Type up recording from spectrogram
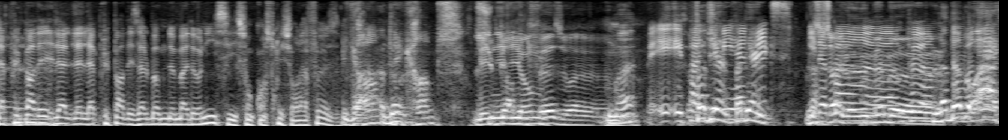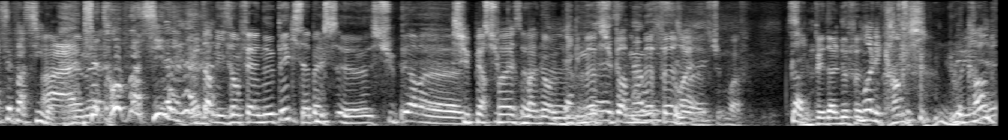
La plupart, des, la, la- la plupart des albums de Madonna, c'est- ils sont construits sur la fuzz. Les, cramps, les cramps. Les Super Neil Big Young. Fuzz, ouais. Ouais. Et, et pas Fabien, Jimi Fabien. Hendrix Il C'est a pas même, euh, Ah, facile. Ah, mais- c'est trop facile. Attends, mais ils ont fait un EP qui s'appelle euh, Super. euh, Super Fuzz, euh, Mad- non, Big Muff. Super Big Muff Fuzz. c'est une pédale de fuzz. Moi, les cramps. Les cramps Ouais,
